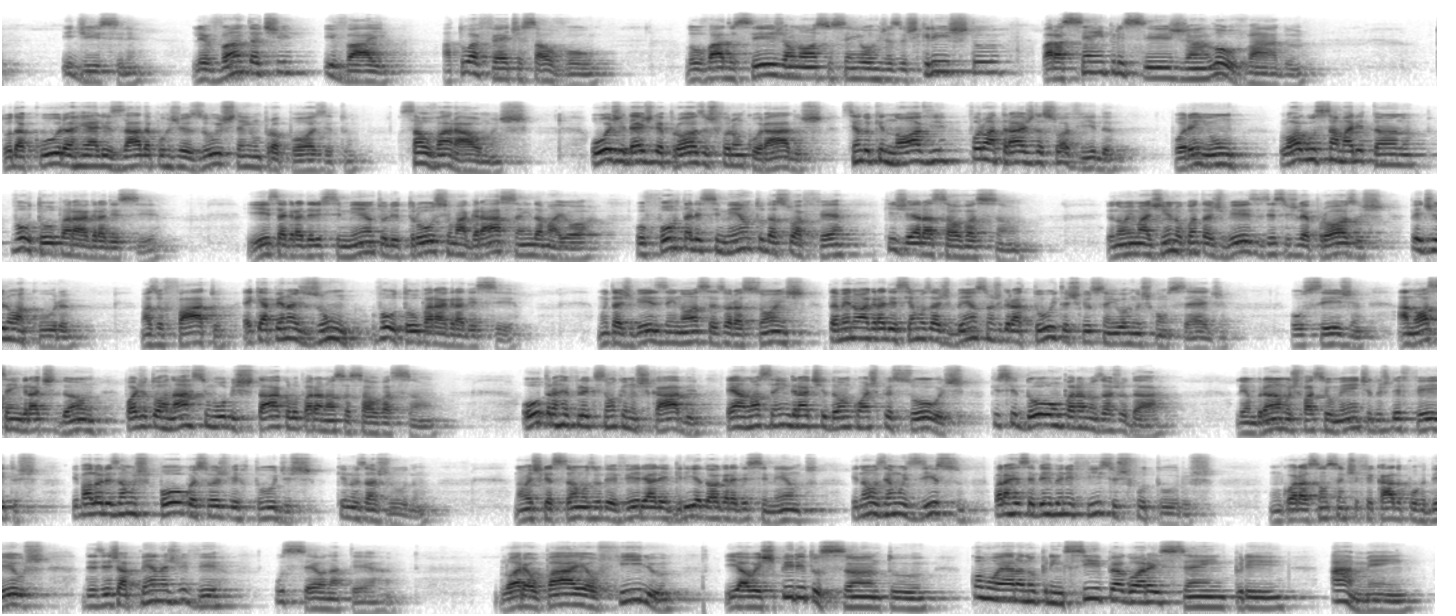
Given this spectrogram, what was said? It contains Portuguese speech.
E disse-lhe: Levanta-te e vai, a tua fé te salvou. Louvado seja o nosso Senhor Jesus Cristo, para sempre seja louvado. Toda cura realizada por Jesus tem um propósito: salvar almas. Hoje, dez leprosos foram curados, sendo que nove foram atrás da sua vida. Porém, um, logo o samaritano, voltou para agradecer. E esse agradecimento lhe trouxe uma graça ainda maior, o fortalecimento da sua fé que gera a salvação. Eu não imagino quantas vezes esses leprosos pediram a cura, mas o fato é que apenas um voltou para agradecer. Muitas vezes em nossas orações também não agradecemos as bênçãos gratuitas que o Senhor nos concede. Ou seja, a nossa ingratidão pode tornar-se um obstáculo para a nossa salvação. Outra reflexão que nos cabe é a nossa ingratidão com as pessoas que se doam para nos ajudar. Lembramos facilmente dos defeitos e valorizamos pouco as suas virtudes que nos ajudam. Não esqueçamos o dever e a alegria do agradecimento e não usemos isso para receber benefícios futuros. Um coração santificado por Deus deseja apenas viver o céu na terra. Glória ao Pai, ao Filho e ao Espírito Santo, como era no princípio, agora e sempre. Amém.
